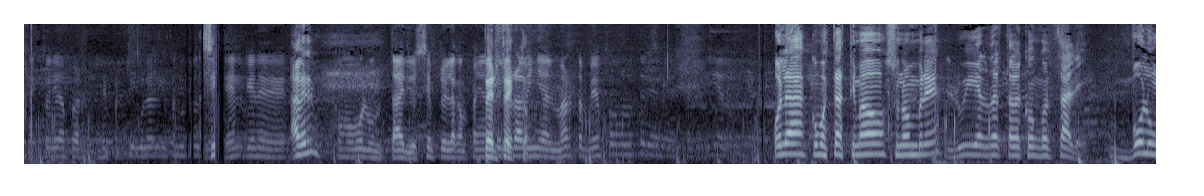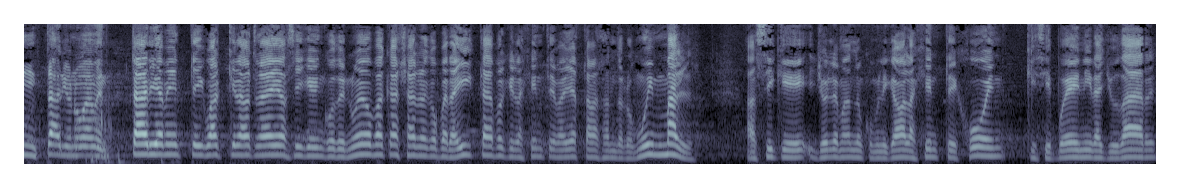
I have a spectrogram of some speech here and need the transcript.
Una historia particular sí. Él viene a ver. como voluntario, siempre en la campaña Perfecto. de Viña del Mar también fue voluntario. Hola, ¿cómo está estimado? ¿Su nombre? Luis Alberto Alcón González voluntario nuevamente. Voluntariamente, igual que la otra vez, así que vengo de nuevo para acá, ya recuperadita, porque la gente allá está pasándolo muy mal. Así que yo le mando un comunicado a la gente joven que si pueden ir a ayudar.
